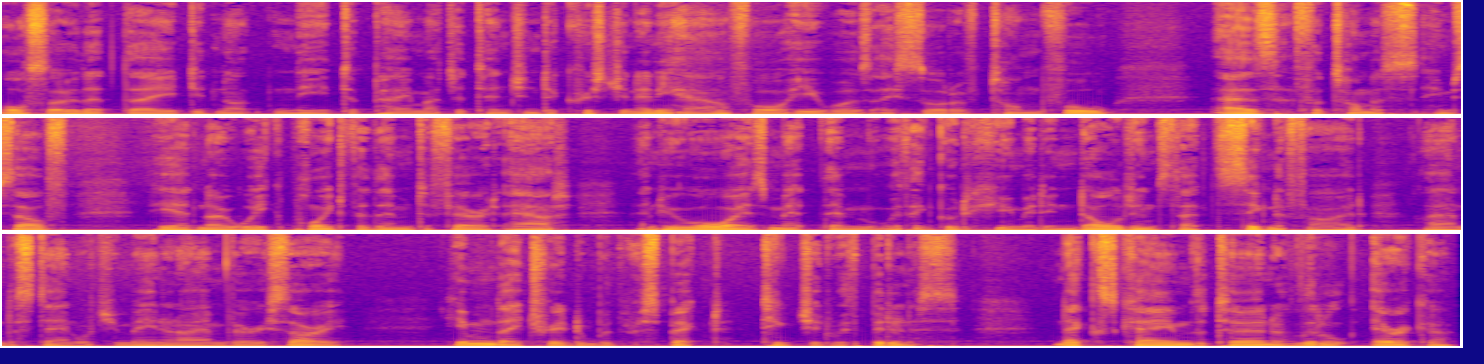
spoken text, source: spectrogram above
also that they did not need to pay much attention to Christian anyhow, for he was a sort of Tom fool. As for Thomas himself, he had no weak point for them to ferret out, and who always met them with a good humoured indulgence that signified, I understand what you mean, and I am very sorry. Him they treated with respect, tinctured with bitterness. Next came the turn of little Erica,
